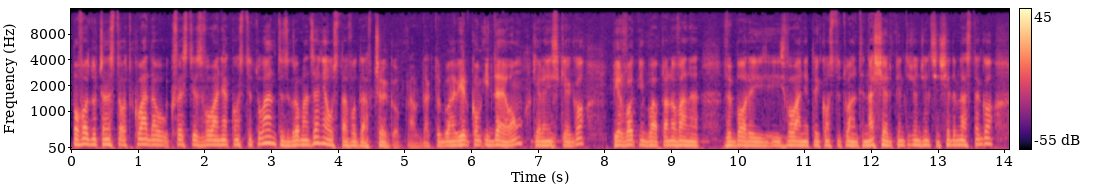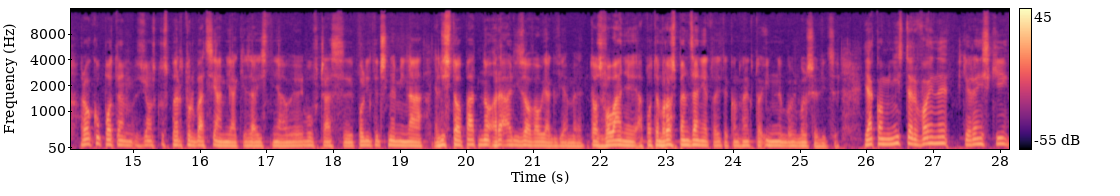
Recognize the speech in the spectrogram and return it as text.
powodu często odkładał kwestię zwołania konstytuanty, zgromadzenia ustawodawczego, prawda, to była wielką ideą Kiereńskiego. Pierwotnie była planowane wybory i, i zwołanie tej konstytuanty na sierpień 1917 roku, potem w związku z perturbacjami, jakie zaistniały wówczas y, politycznymi na listopad, no realizował, jak wiemy, to zwołanie, a potem rozpędzenie tej, tej konstytucji, to inny bol- bolszewicy. Jako minister wojny Kiereński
